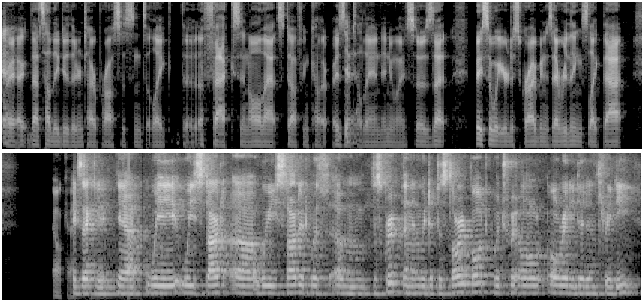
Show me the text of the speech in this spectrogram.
Yeah. Right, that's how they do their entire process into like the effects and all that stuff and color is Yeah. until the end anyway. So is that basically what you're describing? Is everything's like that? Okay. Exactly. Yeah, we we start uh, we started with um, the script and then we did the storyboard, which we all already did in 3D,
